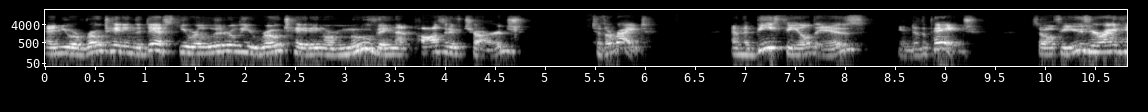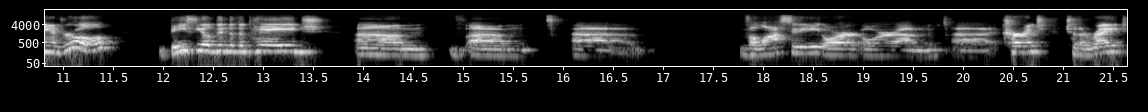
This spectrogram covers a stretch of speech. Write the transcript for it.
and you are rotating the disk, you are literally rotating or moving that positive charge to the right. And the B field is into the page. So if you use your right hand rule, B field into the page, um, um, uh, velocity or, or um, uh, current to the right,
